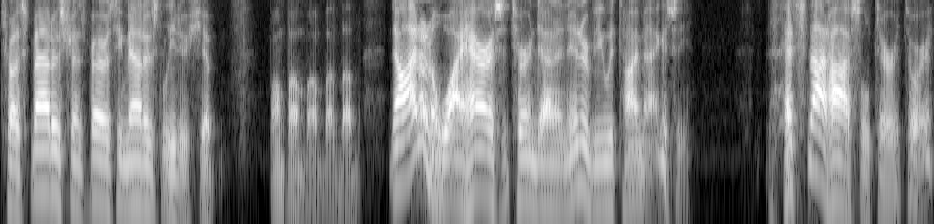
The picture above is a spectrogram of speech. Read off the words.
Trust matters, transparency matters, leadership. Bum, bum, bum, bum, bum. Now, I don't know why Harris had turned down an interview with Time Magazine. That's not hostile territory.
